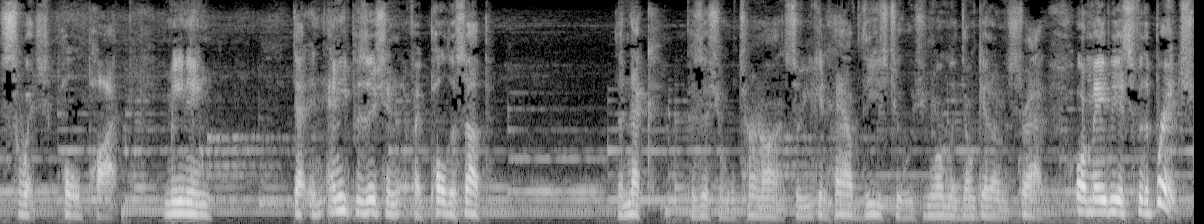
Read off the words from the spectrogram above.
switch pull pot, meaning that in any position, if I pull this up, the neck position will turn on. So you can have these two, which you normally don't get on a strat. Or maybe it's for the bridge,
